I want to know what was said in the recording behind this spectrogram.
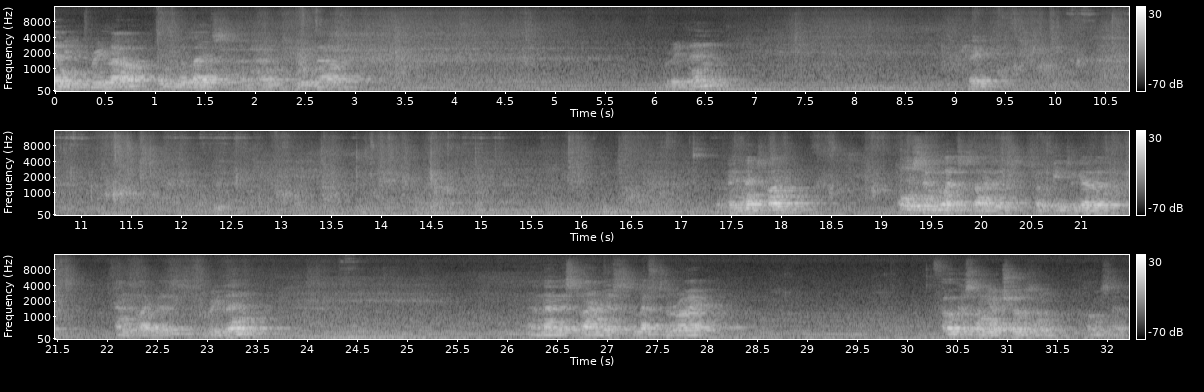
Then you can breathe out Open the legs and hands. Breathe out. Breathe in. Okay. Okay, next one. All simple exercises. So feet together, hands like this. Breathe in. And then this time just left to right focus on your chosen concept.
